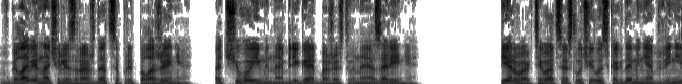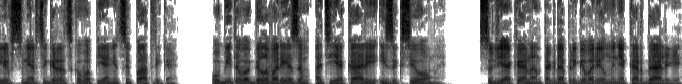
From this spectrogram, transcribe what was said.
В голове начали зарождаться предположения, от чего именно оберегает божественное озарение. Первая активация случилась, когда меня обвинили в смерти городского пьяницы Патрика, убитого головорезом Атьякари из Аксиомы. Судья Кэннон тогда приговорил меня к Ордалии,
